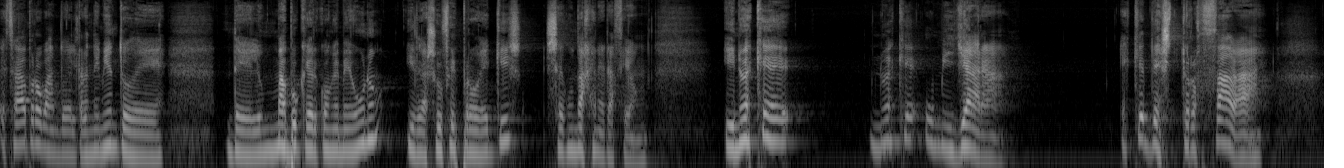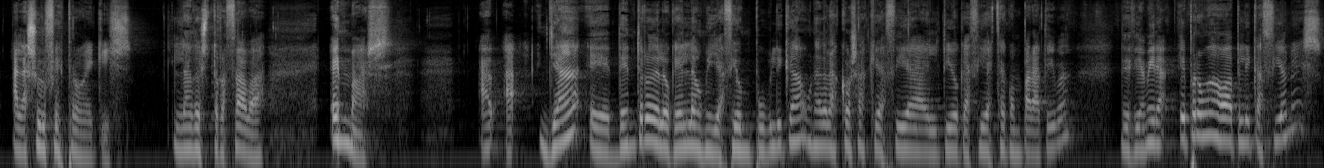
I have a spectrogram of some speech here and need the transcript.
estaba probando el rendimiento de, un MacBook Air con M1 y de la Surface Pro X segunda generación. Y no es que no es que humillara, es que destrozaba a la Surface Pro X. La destrozaba. Es más, ya eh, dentro de lo que es la humillación pública, una de las cosas que hacía el tío que hacía esta comparativa Decía, mira, he probado aplicaciones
